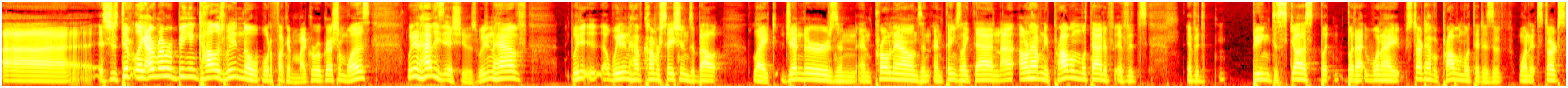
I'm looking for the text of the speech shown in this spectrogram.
Uh, it's just different. Like I remember being in college, we didn't know what a fucking microaggression was. We didn't have these issues. We didn't have we we didn't have conversations about like genders and, and pronouns and, and things like that. And I, I don't have any problem with that if, if it's if it's being discussed. But but I, when I start to have a problem with it is if when it starts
